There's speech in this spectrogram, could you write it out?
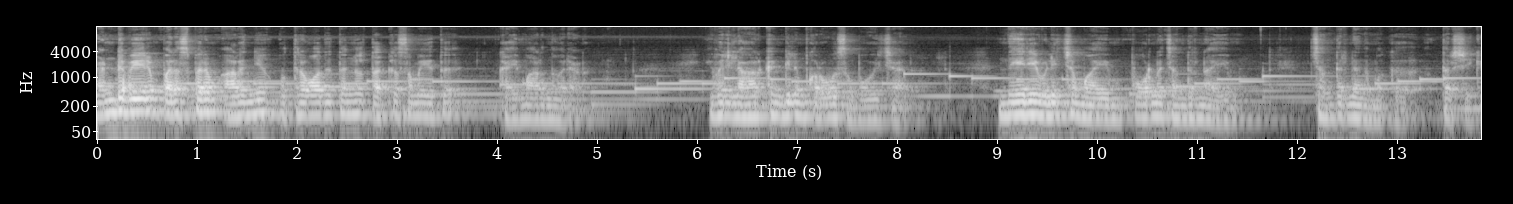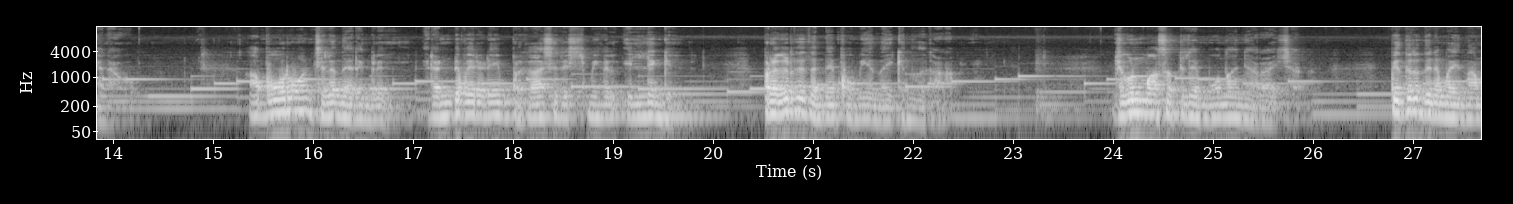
രണ്ടുപേരും പരസ്പരം അറിഞ്ഞ് ഉത്തരവാദിത്തങ്ങൾ തക്ക സമയത്ത് കൈമാറുന്നവരാണ്. ഇവരിൽ ആർക്കെങ്കിലും കുറവ് സംഭവിച്ചാൽ നേരിയ വെളിച്ചമായും പൂർണചന്ദ്രനായും ചന്ദ്രനെ നമുക്ക് ദർശിക്കാനാകും അപൂർവം ചില നേരങ്ങളിൽ രണ്ടുപേരുടെയും പ്രകാശരശ്മികൾ ഇല്ലെങ്കിൽ പ്രകൃതി തന്നെ ഭൂമിയെ നയിക്കുന്നത് കാണാം. ജൂൺ മാസത്തിലെ മൂന്നാം ഞായറാഴ്ച പിതൃദിനമായി നാം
